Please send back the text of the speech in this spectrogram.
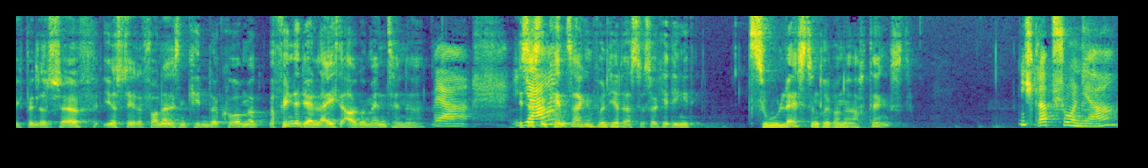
ich bin der Chef, ihr steht da vorne, das ist ein Kinderchor. Man, man findet ja leicht Argumente. Ne? Ja, Ist ja. das ein Kennzeichen von dir, dass du solche Dinge zulässt und drüber nachdenkst? Ich glaube schon, ja.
